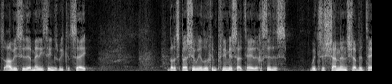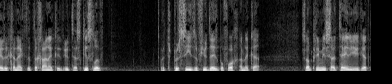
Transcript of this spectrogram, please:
So obviously there are many things we could say, but especially when you look in Primis HaTeirah, Chassidus, which is Shemin Shabbatera connected to Chanukah, Yud-Tes Kislev, which precedes a few days before Chanukah. So in Primis Ateri, you get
